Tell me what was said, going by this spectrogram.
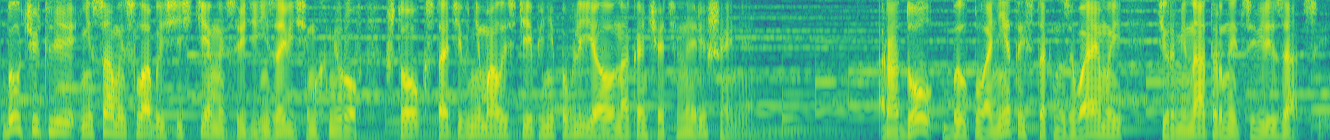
был чуть ли не самой слабой системой среди независимых миров, что, кстати, в немалой степени повлияло на окончательное решение. Радол был планетой с так называемой терминаторной цивилизацией.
